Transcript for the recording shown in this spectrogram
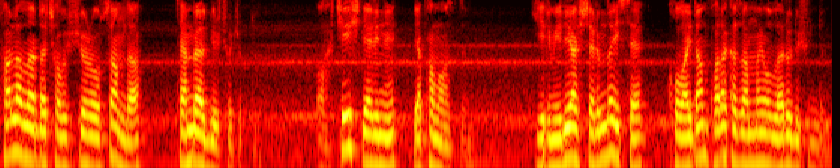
tarlalarda çalışıyor olsam da tembel bir çocuktum. Bahçe işlerini yapamazdım. 20'li yaşlarımda ise kolaydan para kazanma yolları düşündüm.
